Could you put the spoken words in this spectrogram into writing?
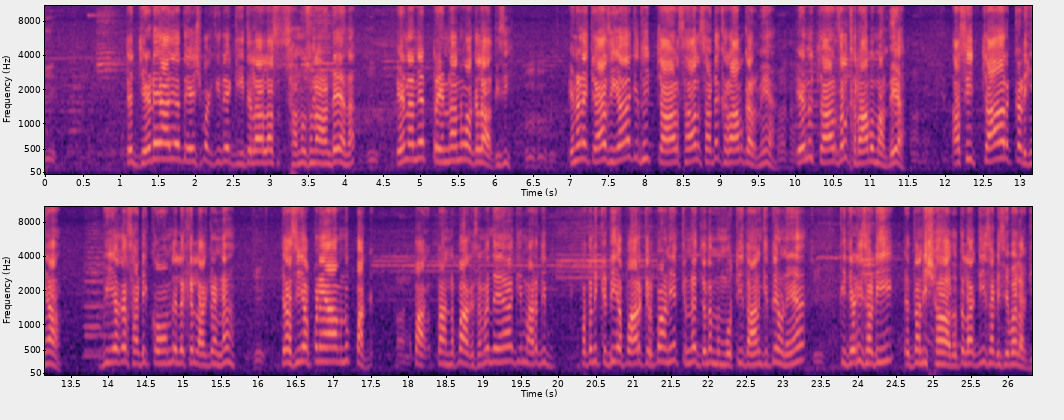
ਜੀ। ਤੇ ਜਿਹੜੇ ਆ ਜੇ ਦੇਸ਼ ਭਗਤੀ ਦੇ ਗੀਤ ਲਾ ਲਾ ਸਾਨੂੰ ਸੁਣਾਉਣ ਦੇ ਆ ਨਾ ਇਹਨਾਂ ਨੇ ਟ੍ਰੇਨਾਂ ਨੂੰ ਅੱਗ ਲਾਤੀ ਸੀ। ਇਹਨਾਂ ਨੇ ਕਿਹਾ ਸੀਗਾ ਕਿ ਤੁਸੀਂ 4 ਸਾਲ ਸਾਡੇ ਖਰਾਬ ਕਰਨੇ ਆ। ਇਹਨੂੰ 4 ਸਾਲ ਖਰਾਬ ਮੰਨਦੇ ਆ। ਅਸੀਂ 4 ਘੜੀਆਂ ਵੀ ਅਗਰ ਸਾਡੀ ਕੌਮ ਦੇ ਲੇਖੇ ਲੱਗ ਜਾਣ ਨਾ ਤੇ ਅਸੀਂ ਆਪਣੇ ਆਪ ਨੂੰ ਭਗ ਧੰਨ ਭਾਗ ਸਮਝਦੇ ਆ ਕਿ ਮਹਾਰਾਜ ਦੀ ਪਤਾ ਨਹੀਂ ਕਿੱਡੀ ਅਪਾਰ ਕਿਰਪਾ ਹੋਣੀ ਹੈ ਕਿੰਨੇ ਜਨਮ ਮੋਤੀ ਦਾਨ ਕੀਤੇ ਹੋਣੇ ਆ ਕਿ ਜਿਹੜੀ ਸਾਡੀ ਇਦਾਂ ਦੀ ਸ਼ਹਾਦਤ ਲੱਗ ਸਾਡੀ ਸੇਵਾ ਲੱਗ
